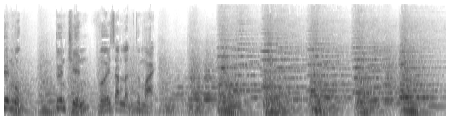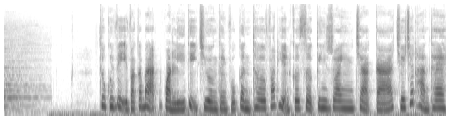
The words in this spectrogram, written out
chuyên mục Tuyên chiến với gian lận thương mại. Thưa quý vị và các bạn, quản lý thị trường thành phố Cần Thơ phát hiện cơ sở kinh doanh chả cá chứa chất hàn the.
